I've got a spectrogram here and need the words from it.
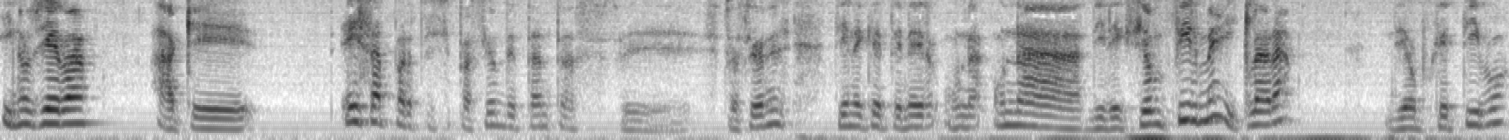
y nos lleva a que esa participación de tantas eh, situaciones tiene que tener una, una dirección firme y clara de objetivo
